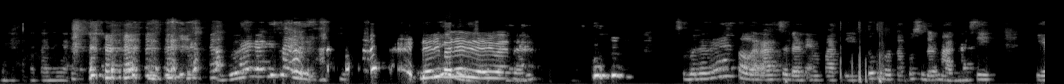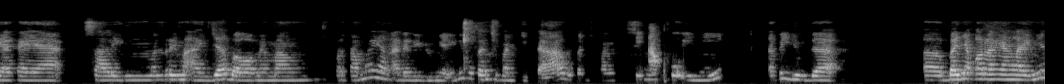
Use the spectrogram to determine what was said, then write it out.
nggak bisa nih dari mana dari mana sebenarnya toleransi dan empati itu menurut aku sederhana sih ya kayak saling menerima aja bahwa memang pertama yang ada di dunia ini bukan cuma kita bukan cuma si aku ini tapi juga uh, banyak orang yang lainnya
